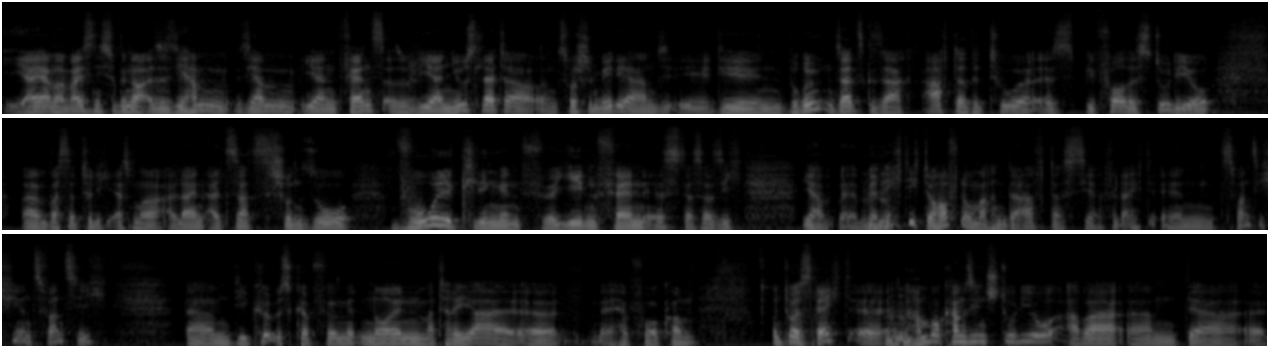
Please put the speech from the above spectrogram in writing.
Ja, ja, man weiß nicht so genau. Also sie haben, sie haben ihren Fans, also via Newsletter und Social Media, haben sie den berühmten Satz gesagt: After the tour is before the studio ähm, was natürlich erstmal allein als Satz schon so wohlklingend für jeden Fan ist, dass er sich ja mhm. berechtigte Hoffnung machen darf, dass ja vielleicht in 2024 ähm, die Kürbisköpfe mit neuem Material äh, hervorkommen. Und du hast recht, äh, mhm. in Hamburg haben sie ein Studio, aber ähm, der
